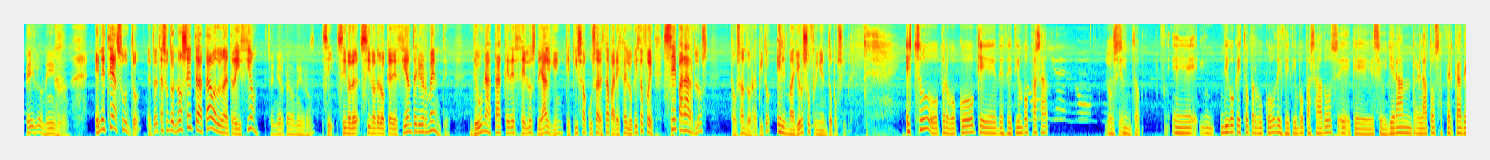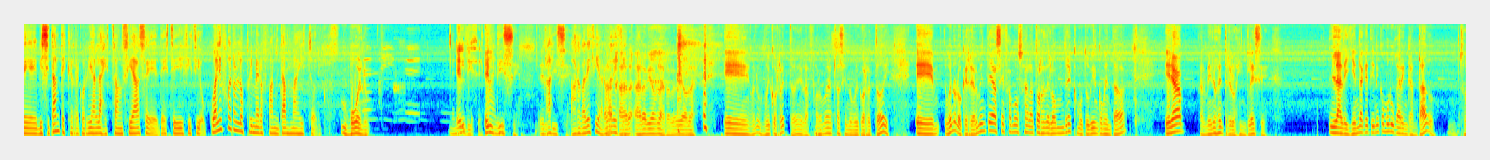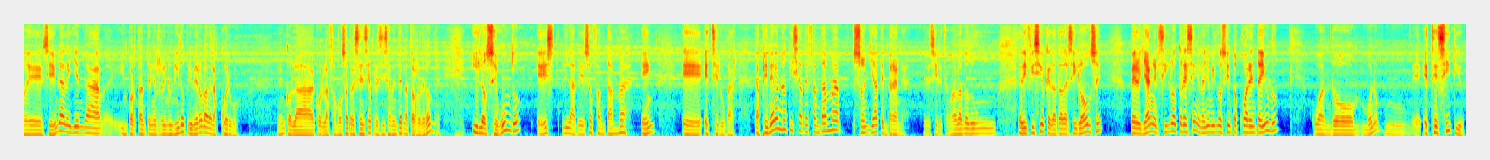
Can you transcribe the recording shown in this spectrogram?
Pelo negro. En este asunto, en todo este asunto no se trataba de una traición. Tenía el pelo negro. Sí, sino de, sino de lo que decía anteriormente, de un ataque de celos de alguien que quiso acusar a esta pareja y lo que hizo fue separarlos, causando, repito, el mayor sufrimiento posible. Esto provocó que desde tiempos pasados... Lo, siento. Eh, digo que esto provocó desde tiempos pasados eh, que se oyeran relatos acerca de visitantes que recorrían las estancias eh, de este edificio. ¿Cuáles fueron los primeros fantasmas históricos? Bueno, él dice. Él Ah, dice. Él Ah, dice. Ahora va a decir, ahora va a decir. Ahora, ahora voy a hablar, ahora voy a hablar. Eh, bueno, muy correcto, ¿eh? la forma está siendo muy correcto hoy. Eh, bueno, lo que realmente hace famosa la Torre de Londres, como tú bien comentabas, era, al menos entre los ingleses, la leyenda que tiene como lugar encantado. Entonces, si hay una leyenda eh, importante en el Reino Unido, primero la de los cuervos, ¿eh? con, la, con la famosa presencia precisamente en la Torre de Londres. Y lo segundo es la de esos fantasmas en este lugar. Las primeras noticias de fantasmas son ya tempranas, es decir, estamos hablando de un edificio que data del siglo XI, pero ya en el siglo XIII, en el año 1241, cuando bueno, mm, este sitio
